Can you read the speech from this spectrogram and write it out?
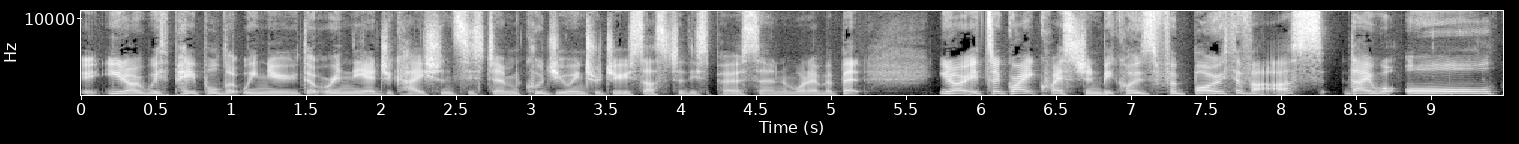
you know, with people that we knew that were in the education system, could you introduce us to this person and whatever? But you know, it's a great question because for both of us, they were all,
